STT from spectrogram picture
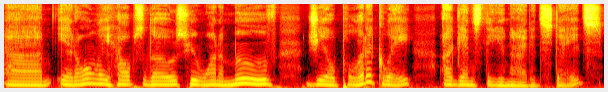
Um, it only helps those who want to move geopolitically against the United States.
